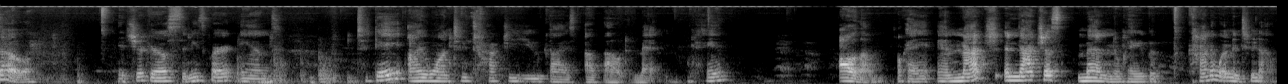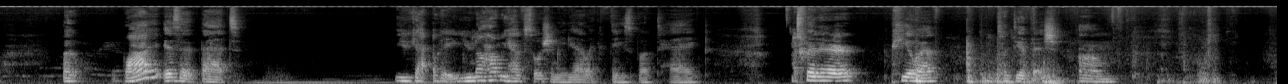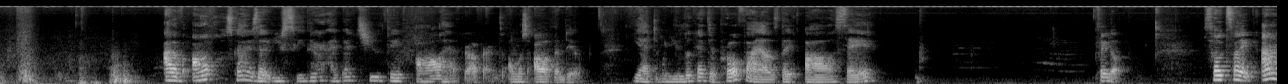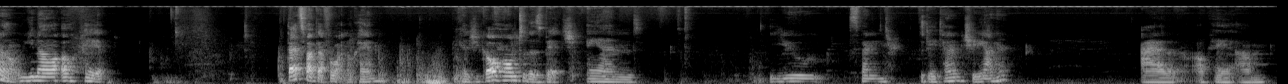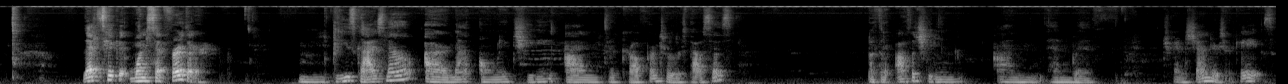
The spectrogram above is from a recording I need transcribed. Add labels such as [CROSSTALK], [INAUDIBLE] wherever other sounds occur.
So, it's your girl, Sydney Spurt, and today I want to talk to you guys about men, okay? All of them, okay? And not and not just men, okay, but kind of women too now. But why is it that you get okay, you know how we have social media like Facebook tagged, Twitter, POF, plenty of fish. Um out of all those guys that you see there, I bet you they all have girlfriends. Almost all of them do. Yet when you look at their profiles, they all say single. So it's like, I don't know, you know, okay. That's fucked up for one, okay? Because you go home to this bitch and you spend the daytime cheating on her. I don't know, okay, um let's take it one step further these guys now are not only cheating on their girlfriends or their spouses, but they're also cheating on them with transgenders or gays.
